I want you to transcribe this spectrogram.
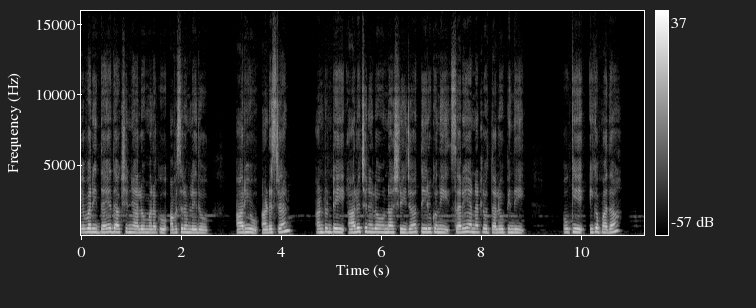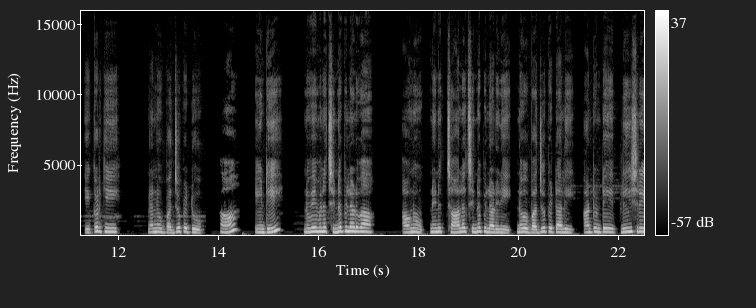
ఎవరి దయదాక్షిణ్యాలు మనకు అవసరం లేదు. Are you understand? అంటుంటే ఆలోచనలో ఉన్న శ్రీజ తీరుకొని సరే అన్నట్లు తలూపింది. ఓకే ఇక పద. ఎక్కడికి? నన్ను బజ్జో పెట్టు. ఏంటి? నువ్వేమైనా చిన్నపిల్లాడువా అవును నేను చాలా చిన్న పిల్లాడిని. నువ్వు బజ్జో పెట్టాలి అంటుంటే ప్లీజ్ శ్రీ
